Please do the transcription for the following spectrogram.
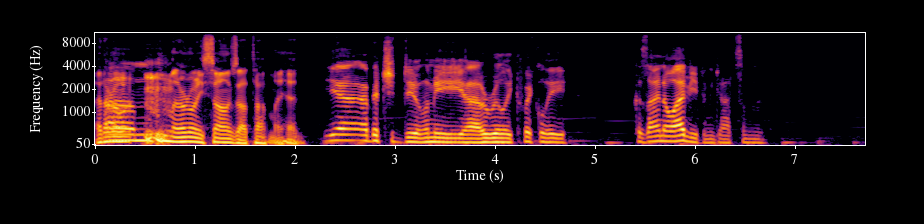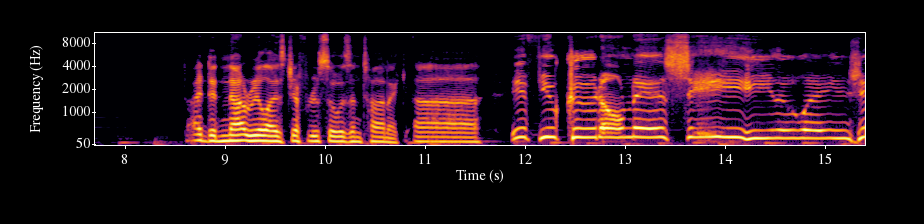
I don't know. Um, I don't know any songs off the top of my head. Yeah, I bet you do. Let me uh, really quickly, because I know I've even got some. I did not realize Jeff Russo was in Tonic. Uh, if you could only see the way she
